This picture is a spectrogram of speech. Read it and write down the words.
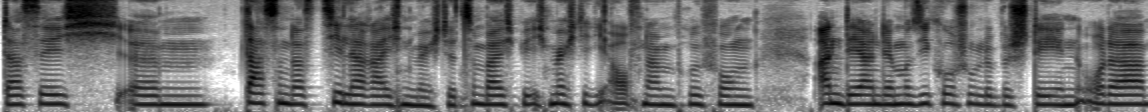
dass ich ähm, das und das Ziel erreichen möchte. Zum Beispiel, ich möchte die Aufnahmeprüfung an der und der Musikhochschule bestehen oder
